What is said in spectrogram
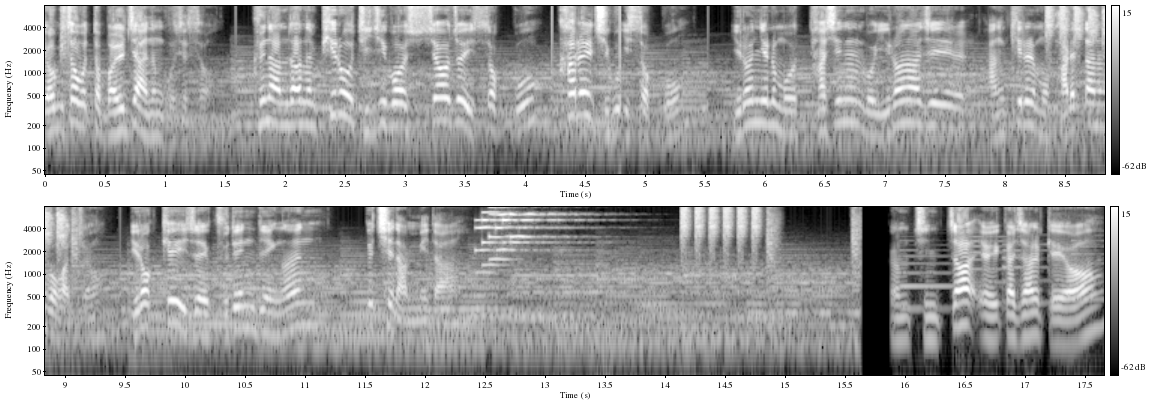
여기서부터 멀지 않은 곳에서 그 남자는 피로 뒤집어 씌어져 있었고 칼을 쥐고 있었고 이런 일은 뭐 다시는 뭐 일어나지 않기를 뭐 바랬다는 것 같죠. 이렇게 이제 굿 엔딩은 끝이 납니다. 그럼 진짜 여기까지 할게요.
